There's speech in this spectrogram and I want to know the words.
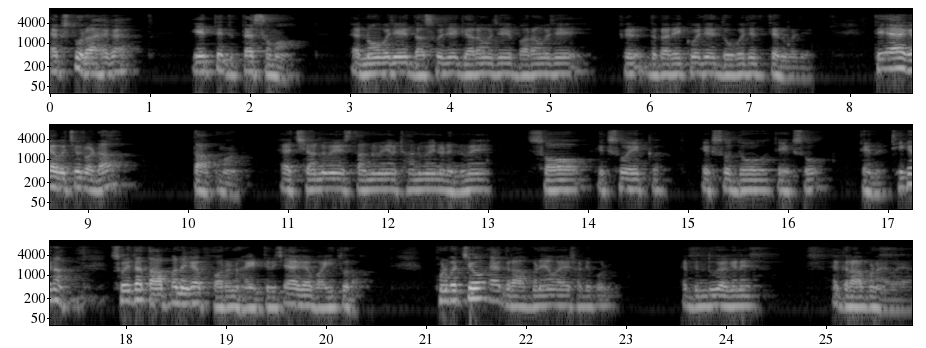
ਐਕਸ ਧੁਰਾ ਹੈਗਾ ਇਹ ਤੇ ਦਿੱਤਾ ਸਮਾਂ। ਇਹ 9 ਵਜੇ 10 ਵਜੇ 11 ਵਜੇ 12 ਵਜੇ, ਫਿਰ ਦੁਪਹਿਰ 1 ਵਜੇ 2 ਵਜੇ 3 ਵਜੇ। ਤੇ ਇਹ ਹੈਗਾ ਬੱਚਿਓ ਤੁਹਾਡਾ ਤਾਪਮਾਨ। ਇਹ 96 97 98 99 100 101 102 ਤੇ 103 ਠੀਕ ਹੈ ਨਾ? ਸੋ ਇਹਦਾ ਤਾਪਮਾਨ ਹੈਗਾ ਫੋਰਨ ਹਾਈਟ ਦੇ ਵਿੱਚ, ਇਹ ਹੈਗਾ ਵਾਈ ਧੁਰਾ। ਹੁਣ ਬੱਚਿਓ, ਇਹ ਗ੍ਰਾਫ ਬਣਿਆ ਹੋਇਆ ਹੈ ਸਾਡੇ ਕੋਲ। ਇਹ ਬਿੰਦੂ ਹੈਗੇ ਨੇ। ਇਹ ਗ੍ਰਾਫ ਬਣਾਇਆ ਹੋਇਆ।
